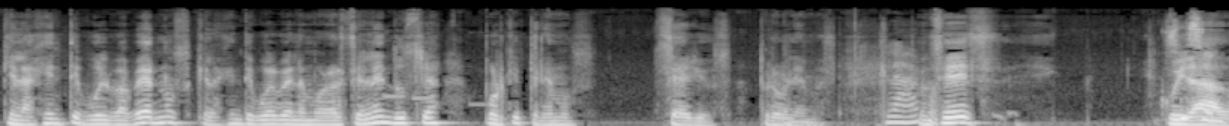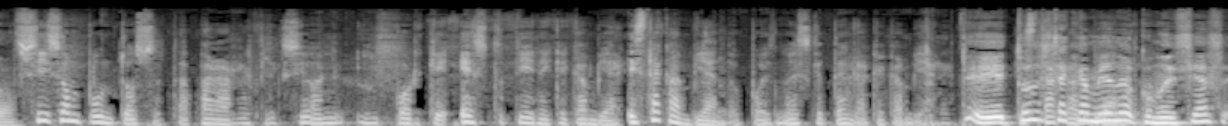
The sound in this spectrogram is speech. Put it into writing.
que la gente vuelva a vernos, que la gente vuelva a enamorarse de la industria, porque tenemos serios problemas. Claro. Entonces, cuidado. Sí son, puntos para reflexión y porque esto tiene que cambiar. Está cambiando, pues no es que tenga que cambiar. Eh, todo está, cambiando. como decías,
